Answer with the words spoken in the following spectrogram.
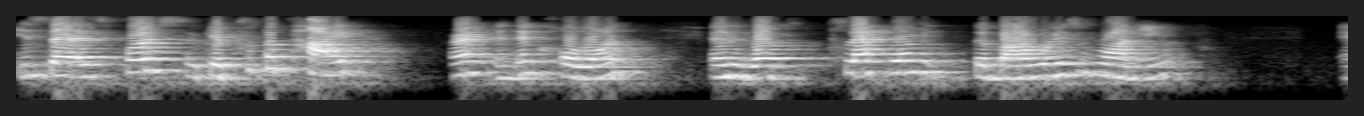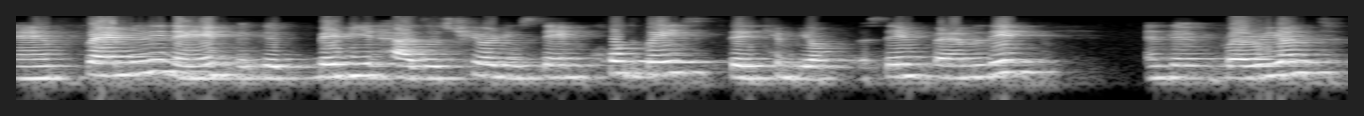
it says first you can put the type, right, and then colon, and what platform the malware is running, and family name, because maybe it has a sharing same code base, they can be of the same family, and then variant,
